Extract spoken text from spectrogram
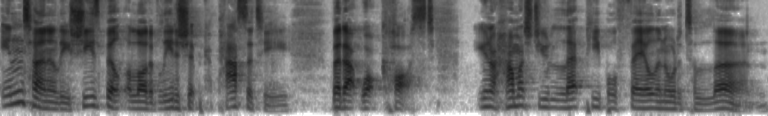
internally she's built a lot of leadership capacity, but at what cost? You know, how much do you let people fail in order to learn?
